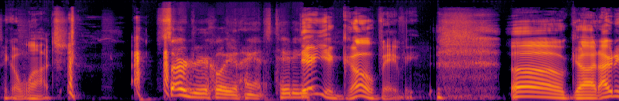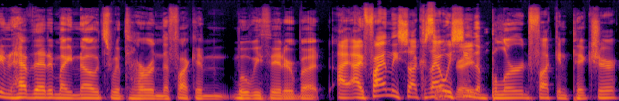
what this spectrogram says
take a watch. Surgically enhanced titties. There you go, baby. Oh God, I didn't even have that in my notes with her in the fucking movie theater, but I, I finally saw because I So always see the blurred fucking picture,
